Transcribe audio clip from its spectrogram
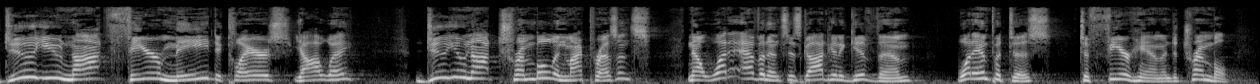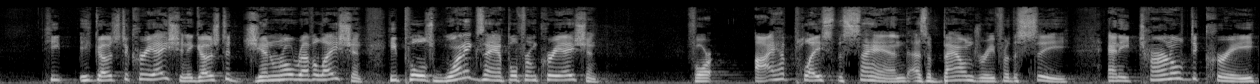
Do you not fear me, declares Yahweh? Do you not tremble in my presence? Now, what evidence is God going to give them? What impetus to fear Him and to tremble? He, he goes to creation, he goes to general revelation. He pulls one example from creation. For I have placed the sand as a boundary for the sea, an eternal decree,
